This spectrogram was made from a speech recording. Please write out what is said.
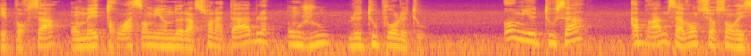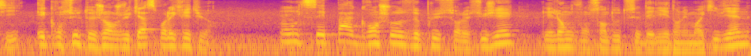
Et pour ça, on met 300 millions de dollars sur la table, on joue le tout pour le tout. Au milieu de tout ça, Abrams avance sur son récit et consulte George Lucas pour l'écriture. On ne sait pas grand chose de plus sur le sujet, les langues vont sans doute se délier dans les mois qui viennent,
